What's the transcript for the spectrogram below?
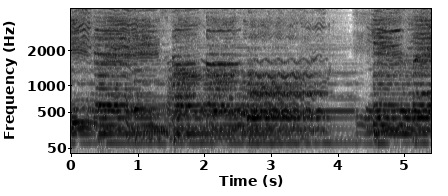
saints of the Lord, his name.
